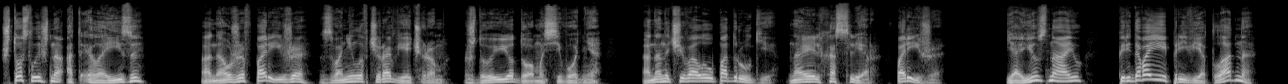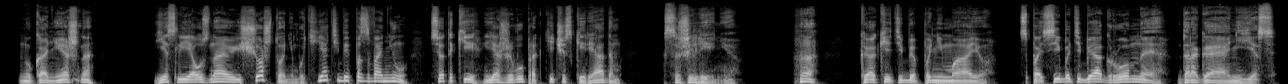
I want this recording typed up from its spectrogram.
что слышно от Элоизы?» «Она уже в Париже, звонила вчера вечером. Жду ее дома сегодня. Она ночевала у подруги, на Эль-Хаслер, в Париже. Я ее знаю. Передавай ей привет, ладно?» «Ну, конечно. Если я узнаю еще что-нибудь, я тебе позвоню. Все-таки я живу практически рядом, к сожалению». «Ха, как я тебя понимаю. Спасибо тебе огромное, дорогая Аньес.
